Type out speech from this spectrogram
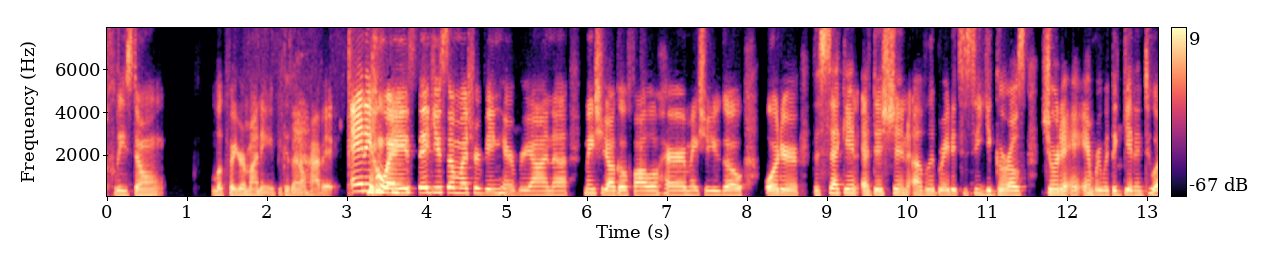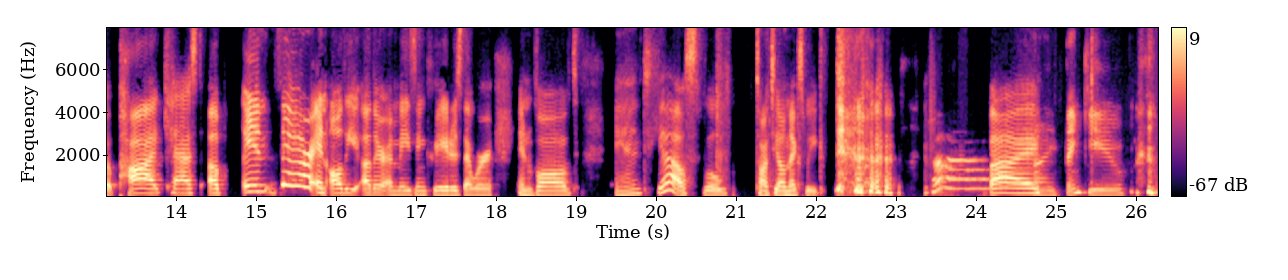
please don't look for your money because I don't have it. Anyways, thank you so much for being here, Brianna. Make sure y'all go follow her. Make sure you go order the second edition of Liberated to see your girls, Jordan and Amber, with the Get Into It podcast up in there and all the other amazing creators that were involved. And yeah, I'll, we'll talk to y'all next week. Bye. Bye. Bye. Thank you.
